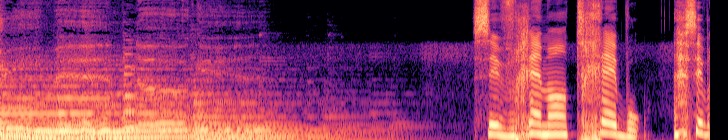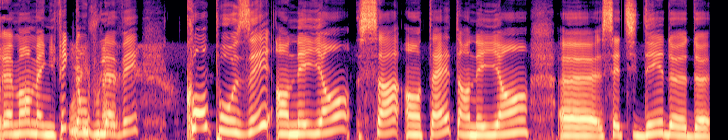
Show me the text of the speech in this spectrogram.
dreaming again. C'est vraiment très beau. C'est vraiment magnifique. Donc, vous l'avez composer en ayant ça en tête, en ayant euh, cette idée de, de,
